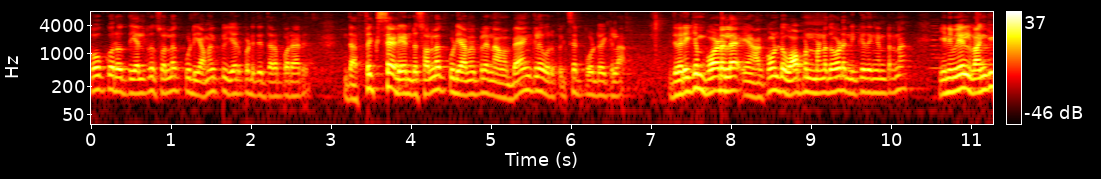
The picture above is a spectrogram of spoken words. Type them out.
போக்குவரத்து என்று சொல்லக்கூடிய அமைப்பு ஏற்படுத்தி தரப்போகிறாரு இந்த ஃபிக்ஸட் என்று சொல்லக்கூடிய அமைப்பில் நாம் பேங்க்கில் ஒரு ஃபிக்ஸட் போட்டு வைக்கலாம். இது வரைக்கும் போடலை என் அக்கௌண்ட்டு ஓப்பன் பண்ணதோடு நிற்குதுங்கன்றனா இனிமேல் வங்கி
